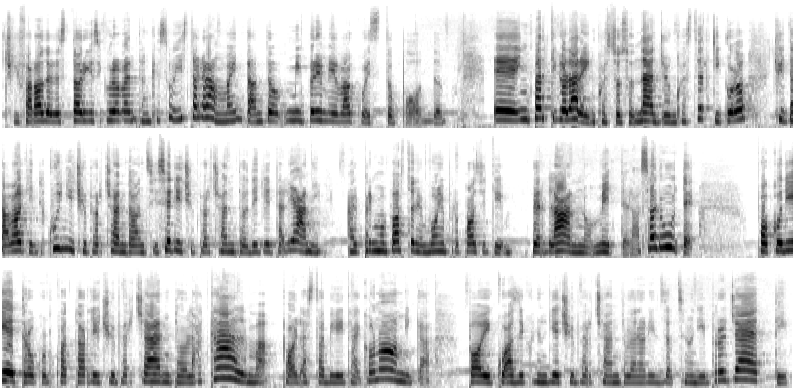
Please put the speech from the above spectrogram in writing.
ci farò delle storie sicuramente anche su Instagram, ma intanto mi premeva questo pod. E in particolare in questo sondaggio, in questo articolo, citava che il 15%, anzi 16% degli italiani al primo posto nei buoni propositi per l'anno mette la salute, poco dietro col 14% la calma, poi la stabilità economica, poi quasi con il 10% la realizzazione di progetti,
